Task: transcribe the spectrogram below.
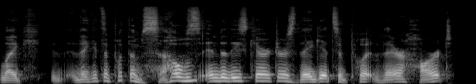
like, they get to put themselves into these characters. They get to put their heart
